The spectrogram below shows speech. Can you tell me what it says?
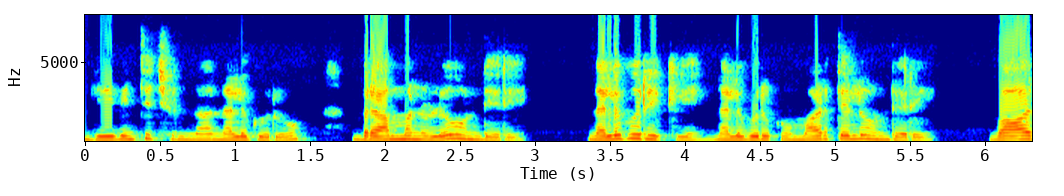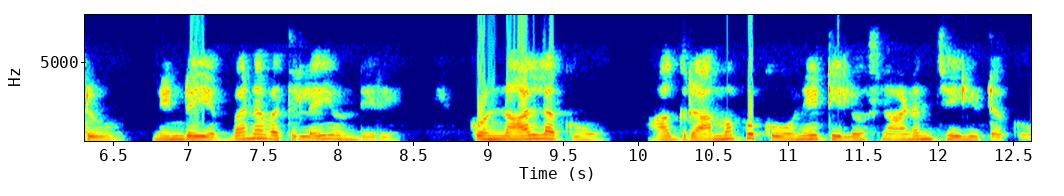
జీవించుచున్న నలుగురు బ్రాహ్మణులు ఉండిరి. నలుగురికి నలుగురు కుమార్తెలు ఉండేరి. వారు నిండు యవ్వనవతులై ఉండిరి. కొన్నాళ్ళకు ఆ గ్రామపు కోనేటిలో స్నానం చేయుటకు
